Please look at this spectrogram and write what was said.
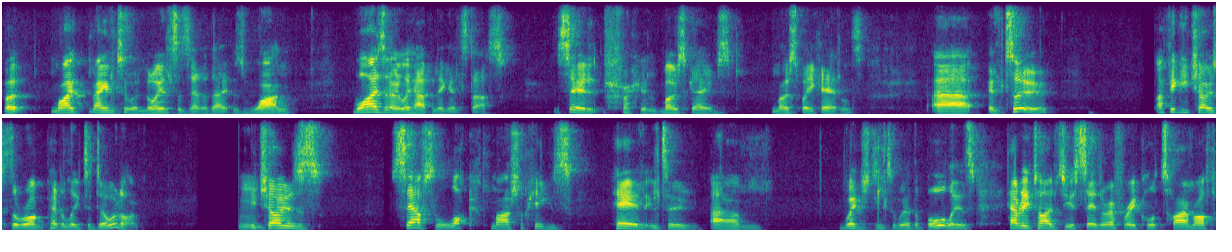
But my main two annoyances out of that is one, Why is it only happening against us? You see it in most games, most weekends. Uh, and two, I think he chose the wrong penalty to do it on. He Mm. chose South's lock Marshall King's hand into um, wedged into where the ball is. How many times do you see the referee call time off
